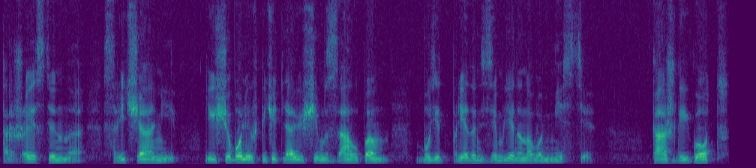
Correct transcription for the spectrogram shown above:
торжественно, с речами, еще более впечатляющим залпом, будет предан земле на новом месте. Каждый год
